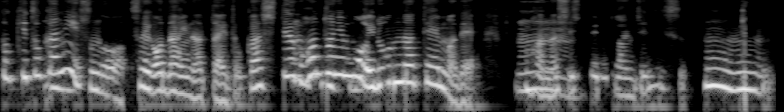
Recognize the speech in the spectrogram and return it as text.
時とうん、かに、その、それがお題になったりとかして、うん、本当にうん、もういろんなテーマでうお話ししん。てる感じです。うんうん。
